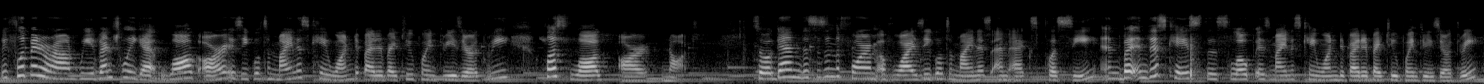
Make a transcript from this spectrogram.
We flip it around, we eventually get log R is equal to minus K1 divided by 2.303 plus log R naught. So again, this is in the form of y is equal to minus mx plus c, and but in this case, the slope is minus k1 divided by 2.303,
